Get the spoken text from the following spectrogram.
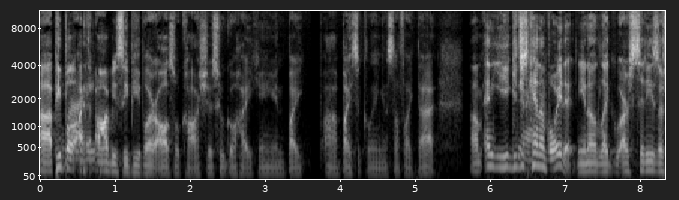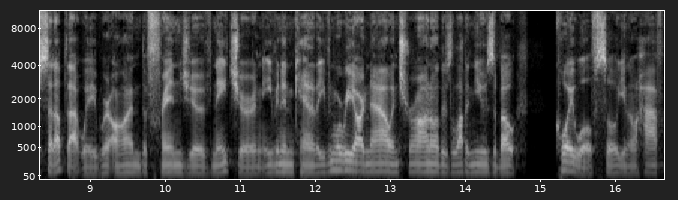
uh, people, Right. obviously, people are also cautious who go hiking and bike, uh, bicycling and stuff like that. Um, and you, you just Yeah. can't avoid it. You know, like our cities are set up that way. We're on the fringe of nature, and even in Canada, even where we are now in Toronto, there's a lot of news about coy wolves. So you know, half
